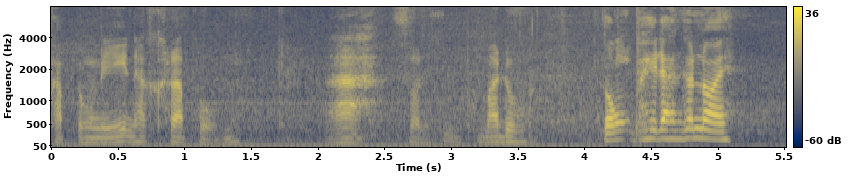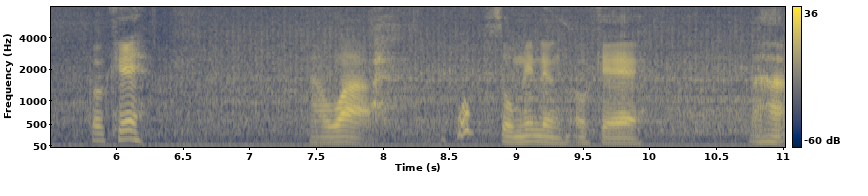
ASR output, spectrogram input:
ขับตรงนี้นะครับผมอ่าส่วนมาดูตรงเพดานกันหน่อย โอเคนะว่า ซูมนิดนึง โอเคนะฮะ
